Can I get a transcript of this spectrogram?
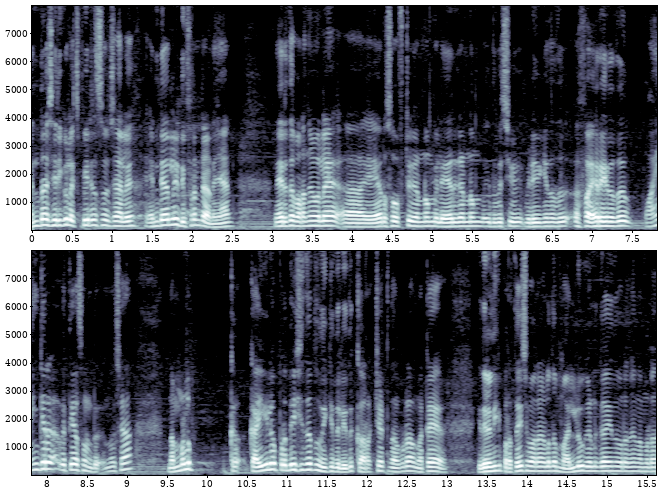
എന്താ ശരിക്കുള്ള എക്സ്പീരിയൻസ് എന്ന് വെച്ചാൽ എന്റയർലി ഡിഫറെന്റ് ആണ്. ഞാൻ നേരത്തെ പറഞ്ഞ പോലെ എയർ സോഫ്റ്റ് ഗണ്ണും ലെയർ ഗണ്ണും ഇത് വെച്ച് വെടിവെക്കുന്നത് ഫയർ ചെയ്യുന്നത് ഭയങ്കര വ്യത്യാസമുണ്ട്. എന്ന് വെച്ചാൽ നമ്മൾ കയ്യിൽ പ്രതീക്ഷിച്ചത് നിൽക്കുന്നില്ല. ഇത് കറക്റ്റായിട്ട് നമ്മുടെ മറ്റേ ഇതിലെനിക്ക് പ്രത്യേകിച്ച് പറയാനുള്ളത് മല്ലു ഗണുകായ് എന്ന് പറഞ്ഞാൽ നമ്മുടെ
